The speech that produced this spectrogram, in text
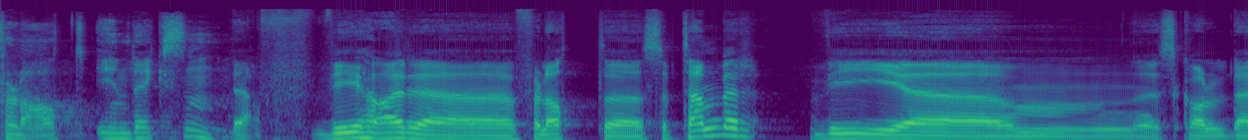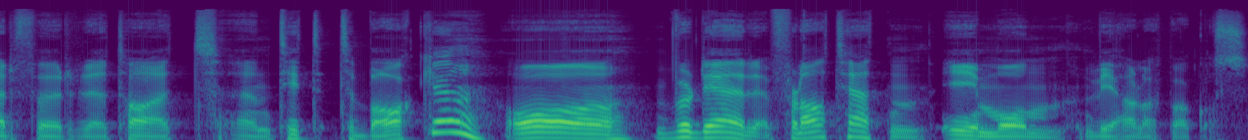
Flatindeksen. Ja, vi har eh, forlatt eh, september. Vi eh, skal derfor ta et, en titt tilbake og vurdere flatheten i måneden vi har lagt bak oss.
